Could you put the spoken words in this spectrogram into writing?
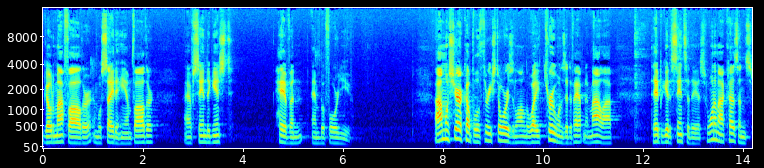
go to my father and will say to him, Father, I have sinned against heaven and before you. I'm going to share a couple of three stories along the way, true ones that have happened in my life, to help you get a sense of this. One of my cousins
